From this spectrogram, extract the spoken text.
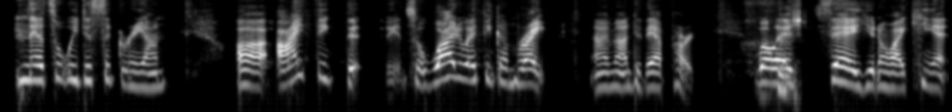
That's what we disagree on. Uh, I think that, so why do I think I'm right? I'm on to that part. Well, as you say, you know, I can't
